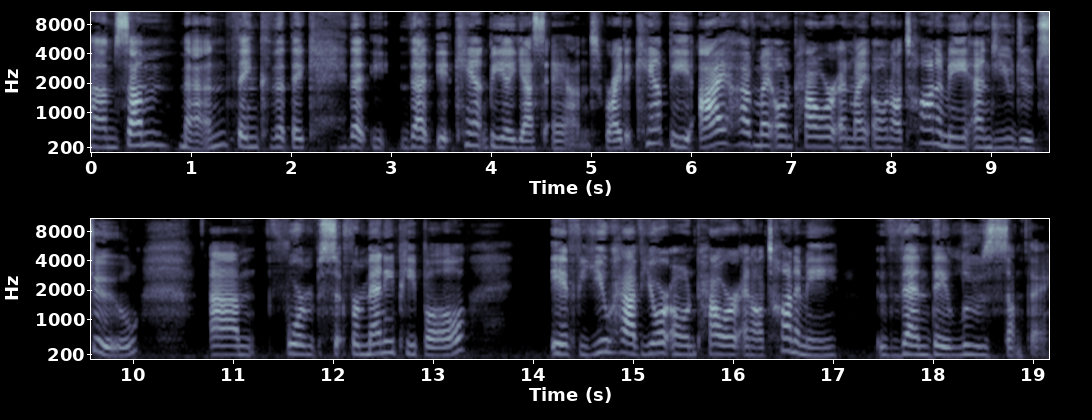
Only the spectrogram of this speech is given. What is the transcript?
um, some men think that they that that it can't be a yes and right. It can't be I have my own power and my own autonomy, and you do too. Um, for for many people if you have your own power and autonomy then they lose something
